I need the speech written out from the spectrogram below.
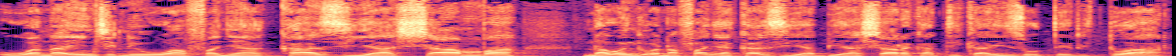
wananchi ni wafanya kazi ya shamba na wengi wanafanya kazi ya biashara katika hizo territoire.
